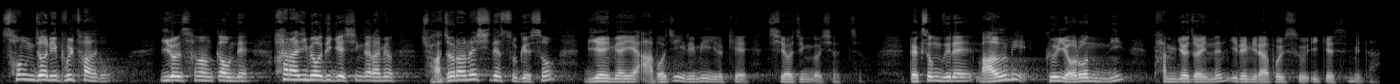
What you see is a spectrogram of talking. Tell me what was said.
성전이 불타고 이런 상황 가운데 하나님이 어디 계신가라면 좌절하는 시대 속에서 니에미아의 아버지 이름이 이렇게 지어진 것이었죠. 백성들의 마음이 그 여론이 담겨져 있는 이름이라 볼 수 있겠습니다.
